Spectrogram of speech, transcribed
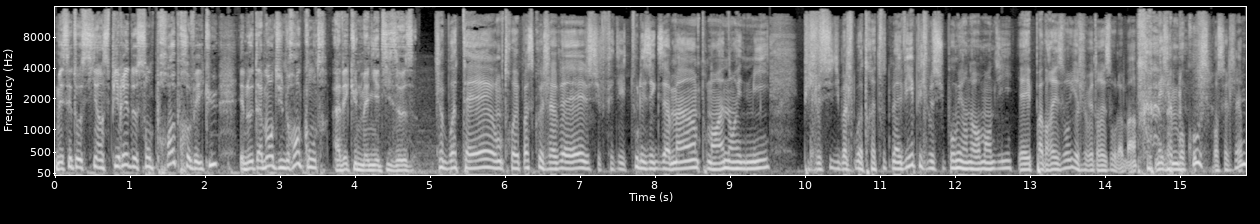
mais c'est aussi inspiré de son propre vécu et notamment d'une rencontre avec une magnétiseuse. Je boitais, on trouvait pas ce que j'avais, j'ai fait des- tous les examens pendant un an et demi. Puis je me suis dit, bah, je boiterai toute ma vie. Puis je me suis paumé en Normandie. Il n'y avait pas de réseau, il y avait de réseau là-bas. Mais j'aime beaucoup, c'est pour ça que j'aime.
